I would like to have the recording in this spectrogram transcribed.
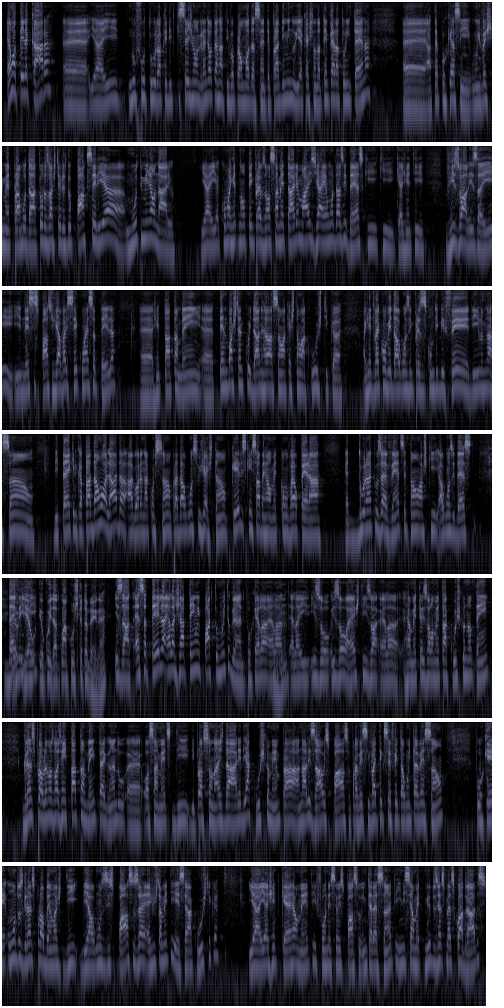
É uma telha cara, é, e aí no futuro eu acredito que seja uma grande alternativa para o Moda Center para diminuir a questão da temperatura interna. É, até porque assim, um investimento para mudar todas as telhas do parque seria multimilionário. E aí, como a gente não tem previsão orçamentária, mas já é uma das ideias que, que, que a gente visualiza aí, e nesse espaço já vai ser com essa telha. É, a gente está também é, tendo bastante cuidado em relação à questão acústica. A gente vai convidar algumas empresas como de buffet, de iluminação, de técnica, para dar uma olhada agora na construção, para dar alguma sugestão, porque eles quem sabem realmente como vai operar é, durante os eventos, então acho que algumas ideias devem e, vir. E o cuidado com a acústica também, né? Exato. Essa telha, ela já tem um impacto muito grande, porque ela, ela, uhum. ela iso, isoeste, iso, ela realmente tem o isolamento acústico, não tem grandes problemas, mas a gente está também pegando é, orçamentos de, de profissionais da área de acústica mesmo para analisar o espaço, para ver se vai ter que ser feita alguma intervenção porque um dos grandes problemas de, de alguns espaços é, é, justamente esse, é a acústica. E aí a gente quer realmente fornecer um espaço interessante, inicialmente 1.200 metros quadrados,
